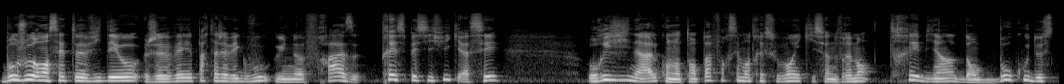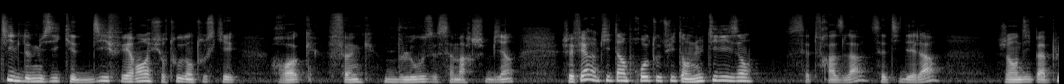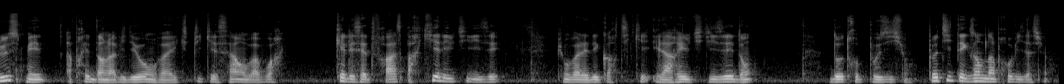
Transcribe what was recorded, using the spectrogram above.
Bonjour, dans cette vidéo, je vais partager avec vous une phrase très spécifique, assez originale, qu'on n'entend pas forcément très souvent et qui sonne vraiment très bien dans beaucoup de styles de musique différents et surtout dans tout ce qui est rock, funk, blues, ça marche bien. Je vais faire une petite impro tout de suite en utilisant cette phrase-là, cette idée-là. J'en dis pas plus, mais après dans la vidéo, on va expliquer ça, on va voir quelle est cette phrase, par qui elle est utilisée, puis on va la décortiquer et la réutiliser dans d'autres positions. Petit exemple d'improvisation.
